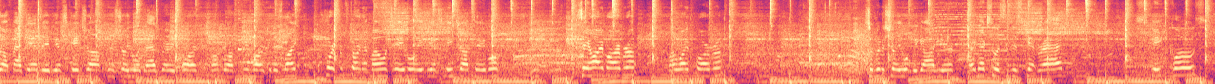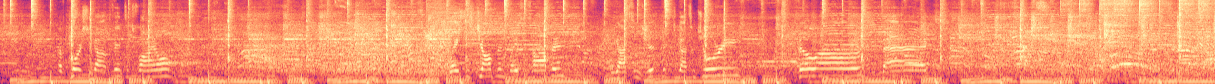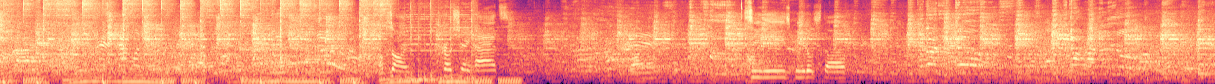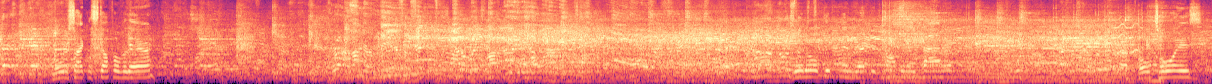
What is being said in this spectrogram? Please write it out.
up? Matt Danza ABF Skate Shop. I'm going to show you what Asbury Park Punk Rock Flea Market is like. Of course, I'm starting at my own table, ABF Skate Shop table. Say hi, Barbara. My wife, Barbara. So I'm going to show you what we got here. Right next to us is this Get Rad skate clothes. Of course, you got vintage vinyl. Places jumping, places hopping. You got some you got some jewelry, pillows, bags. I'm sorry. Crochet hats. CDs, Beatles stuff. Motorcycle stuff over there. Little Dickman Record Company pattern. Old toys.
